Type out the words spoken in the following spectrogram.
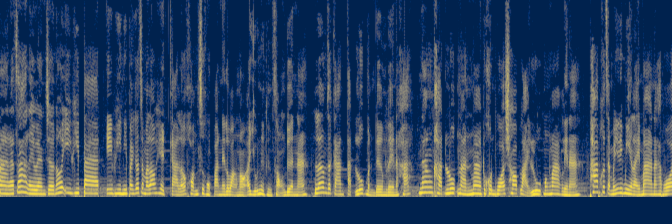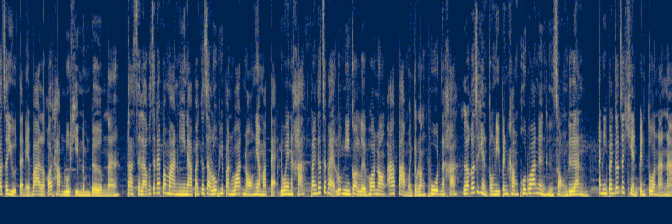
มาแล้วจ้าเลเวนเจอร์โน EP 8 EP นี้ปันก็จะมาเล่าเหตุการณ์แล้วก็ความรู้สึกของปันในระหว่างน้องอายุ 1-2 เดือนนะ เริ่มจากการตัดรูปเหมือนเดิมเลยนะคะ นั่งคัดรูปนั้นมากทุกคนเพราะว่าชอบหลายรูปมากๆเลยนะ ภาพก็จะไม่ได้มีอะไรมากนะคะ เพราะว่าจะอยู่แต่ในบ้านแล้วก็ทำรูทีนเดิมๆนะ ตัดเสร็จแล้วก็จะได้ประมาณนี้นะ ปันก็จะรูปที่ปันวาดน้องเนี่ยมาแปะด้วยนะคะ ปันก็จะแปะรูปนี้ก่อนเลยเพราะน้องอ้าปากเหมือนกำลังพูดนะคะ แล้วก็จะเขียนตรงนี้เป็นคำพูดว่า 1-2 เดือน อันนี้ปันก็จะเขียนเป็นตัวหนา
